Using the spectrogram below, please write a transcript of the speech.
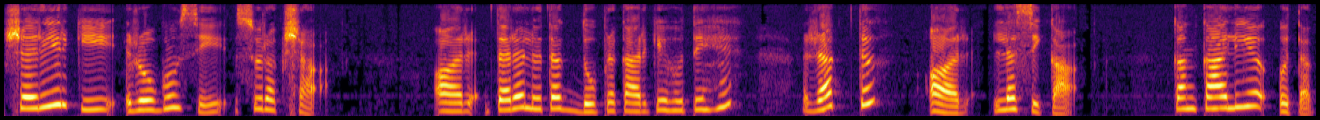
शरीर की रोगों से सुरक्षा। और तरल उतक दो प्रकार के होते हैं, रक्त और लसिका। कंकालीय उतक।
